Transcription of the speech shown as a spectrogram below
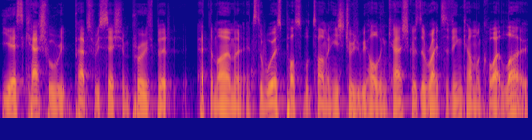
yes, cash will re- perhaps recession proof, but at the moment, it's the worst possible time in history to be holding cash because the rates of income are quite low.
